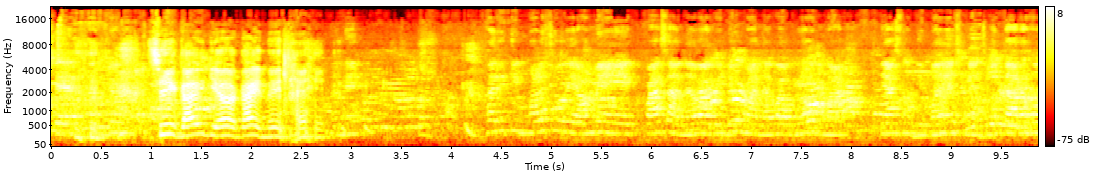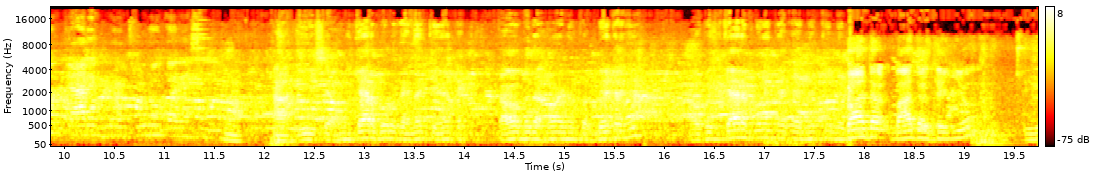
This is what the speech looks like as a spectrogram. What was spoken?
શેર કરજો. છી ગાઈ ગઈ હવે કાંઈ નહીં થાય. અને ફરીથી મળશું એ અમે એક પાછા નવા વિડીયોમાં નવા બ્લોગમાં ત્યાં સુધી મહેશને જોતા રહો ત્યારે બ્લોગ પૂરો કરીશું હમ. હા એ છે. હું ક્યારે પૂરું કઈ નક્કી નથી. તો આવા બધા હવાઈ ઉપર બેઠા છે. હવે પછી ક્યારે પૂરું થાય કઈ નક્કી નથી. બાદળ બાદળ થઈ ગયો. એ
